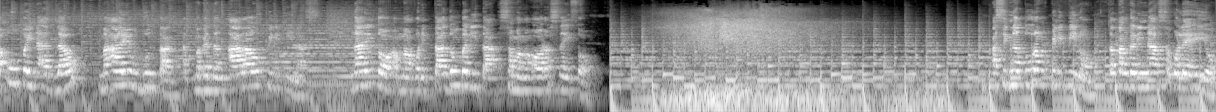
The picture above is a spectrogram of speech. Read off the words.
Maupay na adlaw, maayong buntag at magandang araw Pilipinas. Narito ang mga konektadong balita sa mga oras na ito. Asignaturang Pilipino, tatanggalin na sa kolehiyo.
